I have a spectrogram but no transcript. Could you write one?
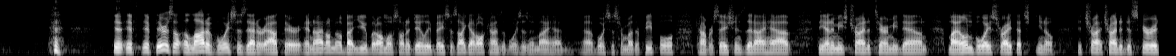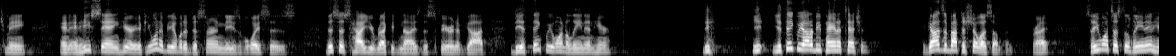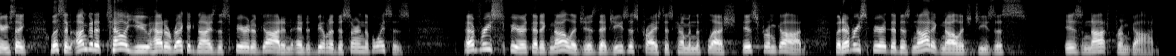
if, if there's a, a, lot of voices that are out there, and I don't know about you, but almost on a daily basis, I got all kinds of voices in my head uh, voices from other people, conversations that I have, the enemy's trying to tear me down, my own voice, right, that's, you know, try, trying to discourage me. And, and he's saying here, if you want to be able to discern these voices, this is how you recognize the Spirit of God. Do you think we want to lean in here? You, you, you think we ought to be paying attention? God's about to show us something, right? So he wants us to lean in here. He's saying, listen, I'm going to tell you how to recognize the Spirit of God and, and to be able to discern the voices. Every spirit that acknowledges that Jesus Christ has come in the flesh is from God, but every spirit that does not acknowledge Jesus is not from God.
